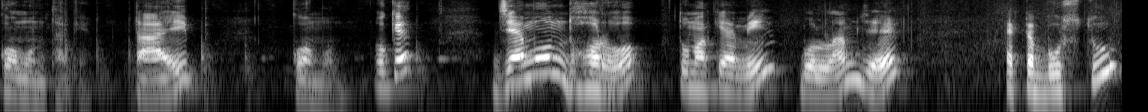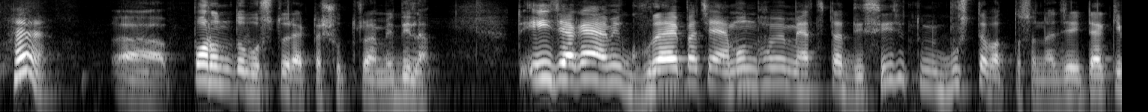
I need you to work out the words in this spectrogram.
কমন থাকে। টাইপ কমন ওকে যেমন ধরো তোমাকে আমি বললাম যে একটা বস্তু হ্যাঁ পরন্ত বস্তুর একটা সূত্র আমি দিলাম। তো এই জায়গায় আমি ঘুরায় পাচে এমনভাবে ম্যাথটা দিছি যে তুমি বুঝতে পারতেছো না যে এটা কি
